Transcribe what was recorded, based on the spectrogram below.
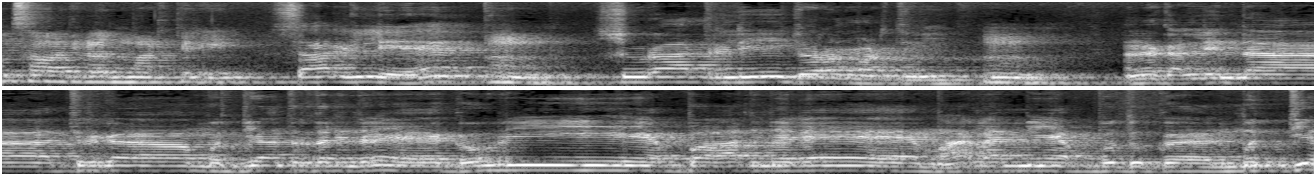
ಉತ್ಸವಾದಿಗಳನ್ನು ಮಾಡ್ತೀರಿ? ಸರ್ ಇಲ್ಲಿ ಶಿವರಾತ್ರಿಲಿ ಜೋರಾಗಿ ಮಾಡ್ತೀವಿ. ಆಮೇಲೆ ಅಲ್ಲಿಂದ ತಿರ್ಗಾ ಮಧ್ಯಾಂತರದಲ್ಲಿಂದ್ರೆ ಗೌರಿ ಹಬ್ಬ ಆದ್ಮೇಲೆ ಮಾರ್ಲಮ್ಮಿ ಹಬ್ಬದ ಮಧ್ಯ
